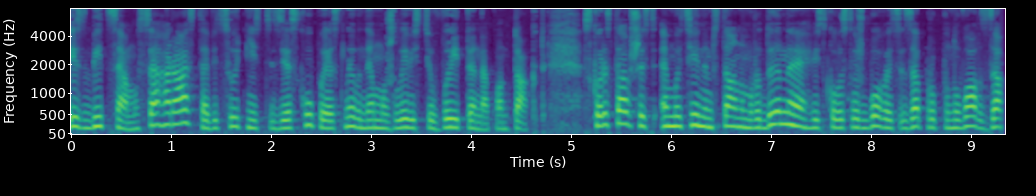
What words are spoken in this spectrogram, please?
із бійцем усе гаразд, а відсутність зв'язку пояснив неможливістю вийти на контакт. Скориставшись емоційним станом родини, військовослужбовець запропонував за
